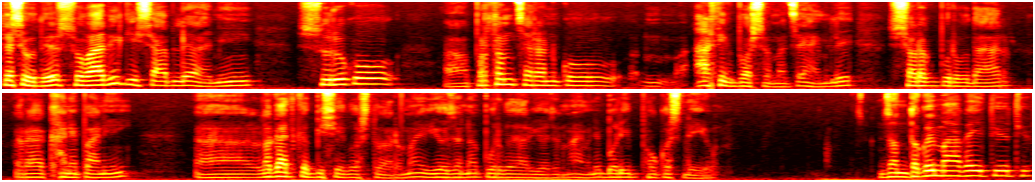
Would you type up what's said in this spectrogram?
त्यसो हुँदै स्वाभाविक हिसाबले हामी सुरुको प्रथम चरणको आर्थिक वर्षमा चाहिँ हामीले सडक पूर्वाधार र खानेपानी लगायतका विषयवस्तुहरूमा योजना पूर्वाधार योजनामा हामीले बढी फोकस दियौँ। जनताकै मागै त्यो थियो।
